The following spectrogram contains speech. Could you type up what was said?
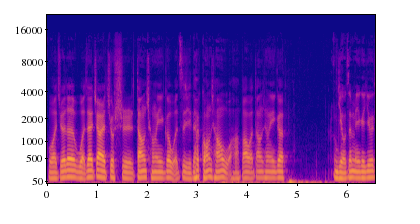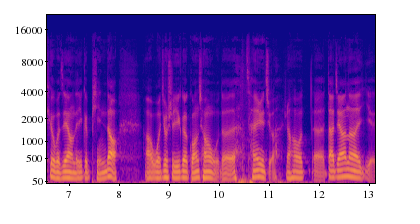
我觉得我在这儿就是当成一个我自己的广场舞哈，把我当成一个有这么一个 YouTube 这样的一个频道。啊，我就是一个广场舞的参与者，然后呃，大家呢也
